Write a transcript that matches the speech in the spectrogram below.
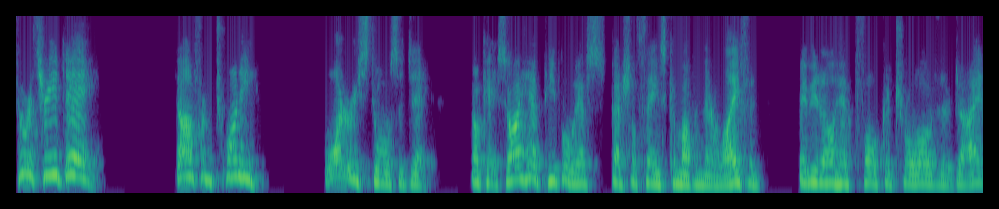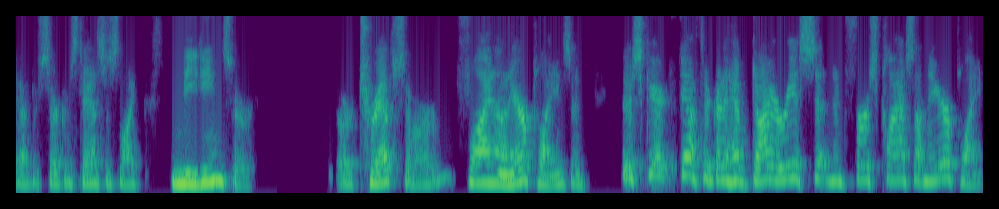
two or three a day, down from 20 watery stools a day. Okay, so I have people who have special things come up in their life and maybe they don't have full control of their diet under circumstances like meetings or or trips or flying on airplanes and they're scared to death. They're going to have diarrhea sitting in first class on the airplane.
